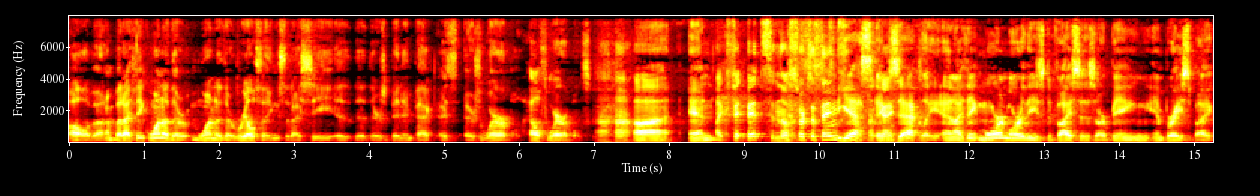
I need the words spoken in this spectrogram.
all about them, but I think one of the one of the real things that I see is that there's been impact is there's wearable health wearables, Uh-huh. uh, and Like Fitbits and those sorts of things? Yes, Okay. exactly. And I think more and more of these devices are being embraced by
